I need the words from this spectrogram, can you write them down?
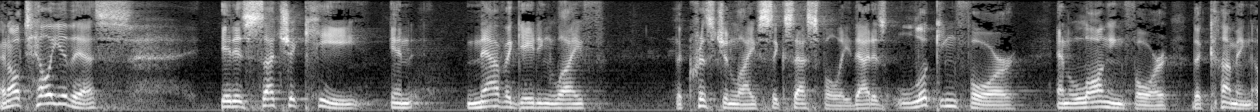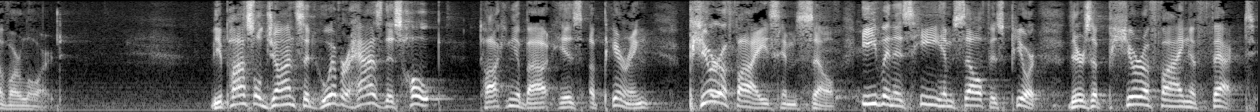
And I'll tell you this it is such a key in navigating life, the Christian life, successfully. That is looking for and longing for the coming of our Lord. The Apostle John said, Whoever has this hope, talking about his appearing, purifies himself, even as he himself is pure. There's a purifying effect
